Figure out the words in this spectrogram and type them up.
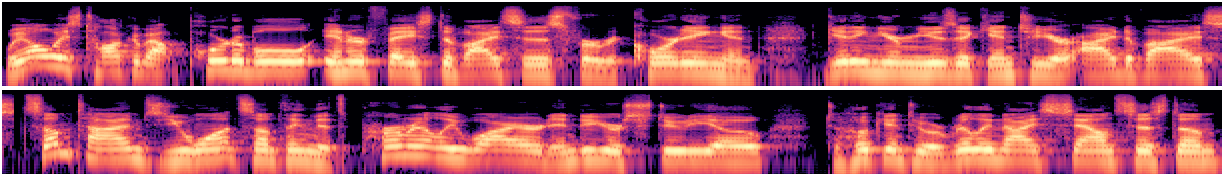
We always talk about portable interface devices for recording and getting your music into your iDevice. Sometimes you want something that's permanently wired into your studio to hook into a really nice sound system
